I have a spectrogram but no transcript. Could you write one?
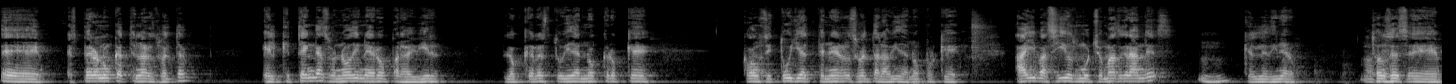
eh, espero nunca tenerla resuelta. El que tengas o no dinero para vivir lo que eres tu vida, no creo que constituya tener resuelta la vida, ¿no? Porque hay vacíos mucho más grandes que el de dinero. Entonces, eh,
